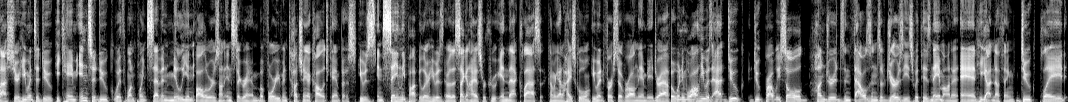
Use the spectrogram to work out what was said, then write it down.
Last year, he went to Duke. He came into Duke with 1.7 million followers on Instagram before even touching a college campus. He was insanely popular. He was the second highest recruit in that class coming out of high school. He went first overall in the NBA draft. But when he, while he was at Duke, Duke probably sold hundreds and thousands of jerseys with his name on it, and he got nothing. Duke played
